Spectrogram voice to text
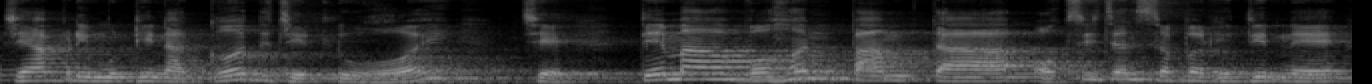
જે આપણી મુઠ્ઠીના કદ જેટલું હોય છે. તેમાં વહન પામતા ઓક્સિજન સભર રુધિરને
